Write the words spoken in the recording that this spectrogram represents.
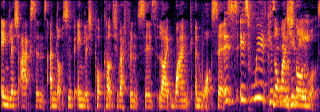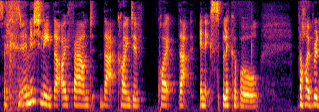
English accents and lots of English pop culture references like wank and what's it. It's it's weird because Not wanking on what's it? initially that I found that kind of quite that inexplicable. the hybrid,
